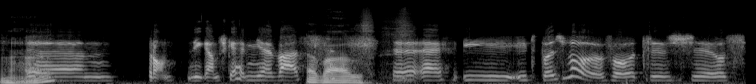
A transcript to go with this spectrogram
Eh, Pronto, digamos que é a minha base. A base. É, e, e depois vou, vou a outros, eh, outros-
